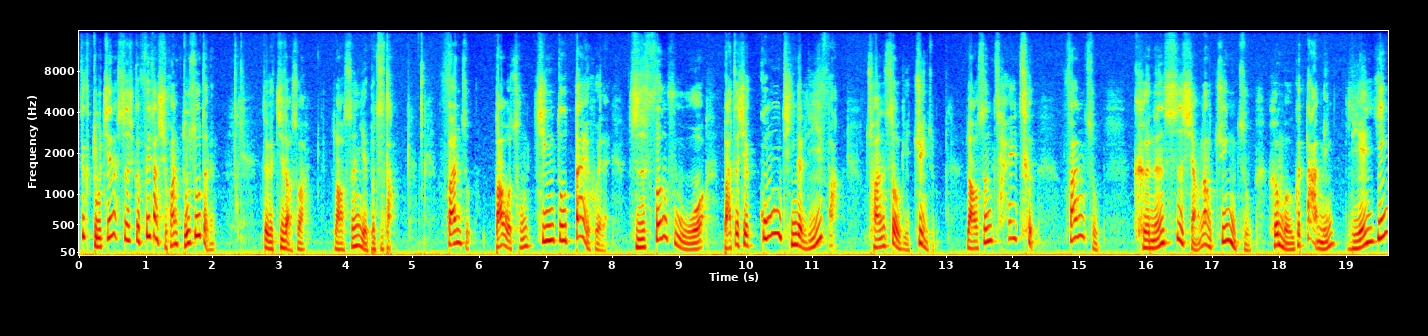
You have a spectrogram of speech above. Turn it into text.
这个赌姬呢是个非常喜欢读书的人。这个基导说啊：“老僧也不知道，藩主把我从京都带回来，只吩咐我把这些宫廷的礼法传授给郡主。老僧猜测，藩主。”可能是想让郡主和某个大名联姻，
